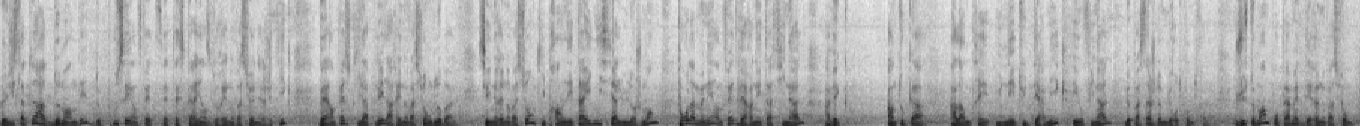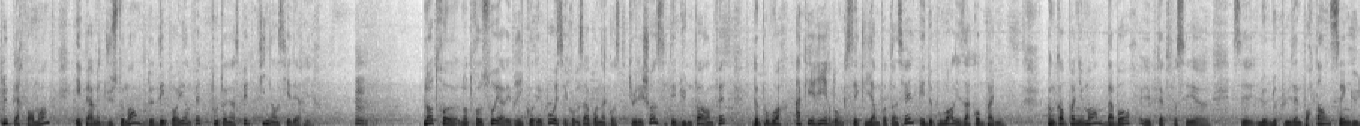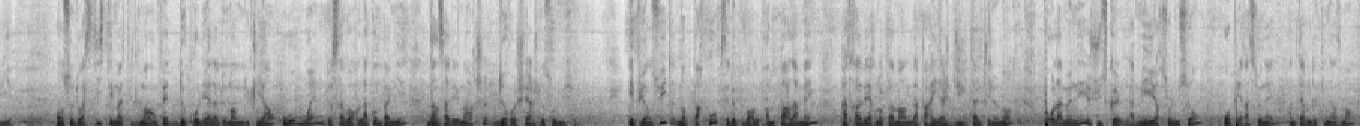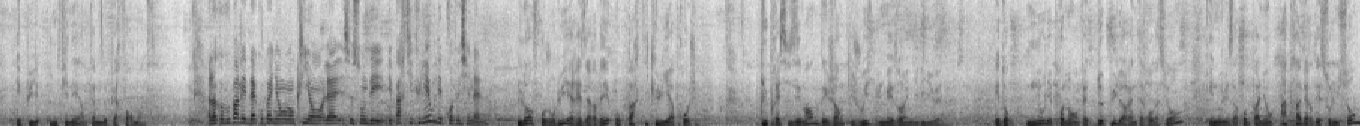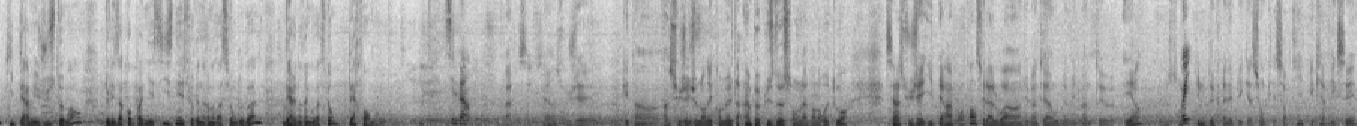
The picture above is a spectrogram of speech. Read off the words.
Le législateur a demandé de pousser en fait cette expérience de rénovation énergétique vers en fait ce qu'il appelait la rénovation globale. C'est une rénovation qui prend l'état initial du logement pour l'amener en fait vers un état final avec en tout cas à l'entrée une étude thermique et au final le passage d'un bureau de contrôle. Justement pour permettre des rénovations plus performantes et permettre justement de déployer en fait tout un aspect financier derrière. Hmm. Notre, notre souhait avec Brico Dépôt, et c'est comme ça qu'on a constitué les choses, c'était d'une part en fait de pouvoir acquérir donc ces clients potentiels et de pouvoir les accompagner. Un accompagnement d'abord, et peut-être c'est euh, c'est le, le plus important, singulier. On se doit systématiquement en fait de coller à la demande du client ou au moins de savoir l'accompagner dans sa démarche de recherche de solutions. Et puis ensuite, notre parcours, c'est de pouvoir le prendre par la main, à travers notamment l'appareillage digital qui est le nôtre, pour l'amener jusque la meilleure solution opérationnelle en termes de financement et puis, in fine, en termes de performance. Alors, quand vous parlez d'accompagnement client, là, ce sont des, des particuliers ou des professionnels? L'offre aujourd'hui est réservée aux particuliers à projet. Plus précisément, des gens qui jouissent d'une maison individuelle. Et donc, nous les prenons en fait depuis leur interrogation et nous les accompagnons à travers des solutions qui permettent justement de les accompagner, si ce n'est sur une rénovation globale, vers une rénovation performante. Sylvain bah, c'est un sujet qui est un, sujet, je demandais qu'on mette un peu plus de son là dans le retour. C'est un sujet hyper important, c'est la loi hein, du 21 août 2021, oui. le décret d'application qui est sorti et qui a fixé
